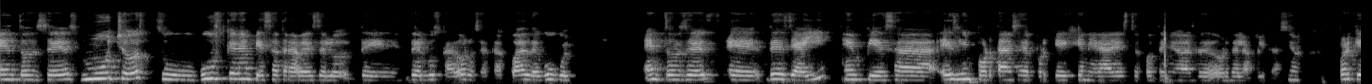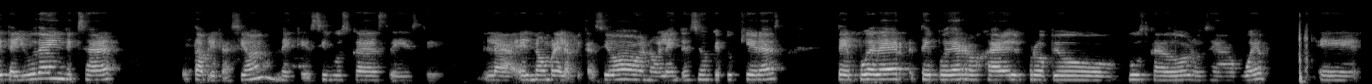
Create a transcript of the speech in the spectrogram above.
entonces, muchos, su búsqueda empieza a través de lo, de, del buscador, o sea, tal cual de Google. Entonces, eh, desde ahí empieza, es la importancia de por qué generar este contenido alrededor de la aplicación, porque te ayuda a indexar tu aplicación, de que si buscas este, el nombre de la aplicación o la intención que tú quieras, te puede, te puede arrojar el propio buscador, o sea, web, eh,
